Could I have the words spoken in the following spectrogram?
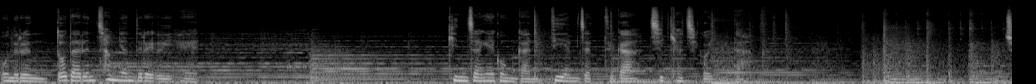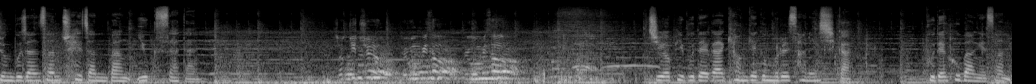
오늘은 또 다른 청년들에 의해 긴장의 공간 DMZ가 지켜지고 있다. 중부전선 최전방 6사단 적기 추락 대공비상 대공비상 GOP 부대가 경계 근무를 서는 시각 부대 후방에선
